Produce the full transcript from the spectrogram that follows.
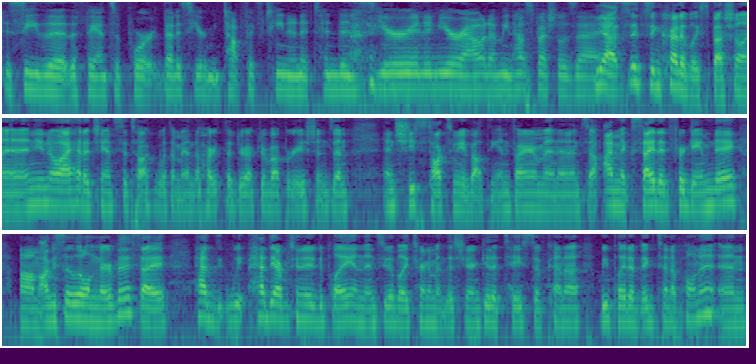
to see the the fan support that is here. I mean, top fifteen in attendance year in and year out. I mean, how special is that? Yeah, it's, it's incredibly special. And, and you know, I had a chance to talk with Amanda Hart, the director of operations, and and she's talked to me about the environment, and, and so I'm excited for game day. Um, obviously, a little nervous. I had we had the opportunity to play in the NCAA tournament this year and get a taste of kind of we played a Big Ten opponent and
